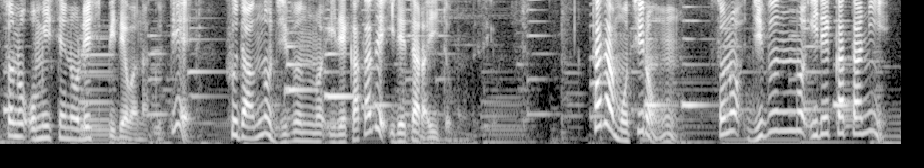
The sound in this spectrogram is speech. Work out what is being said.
そのお店のレシピではなくて普段の自分の入れ方で入れたらいいと思うんですよ。ただもちろんその自分の入れ方に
